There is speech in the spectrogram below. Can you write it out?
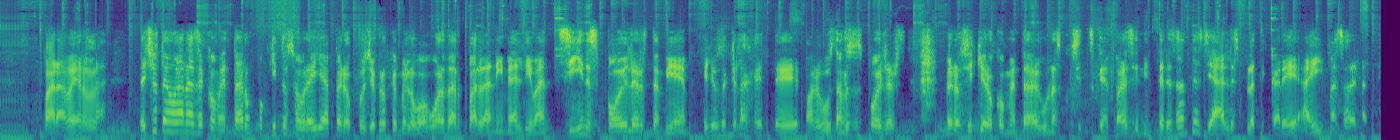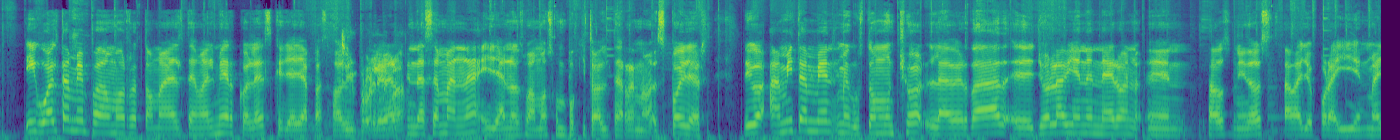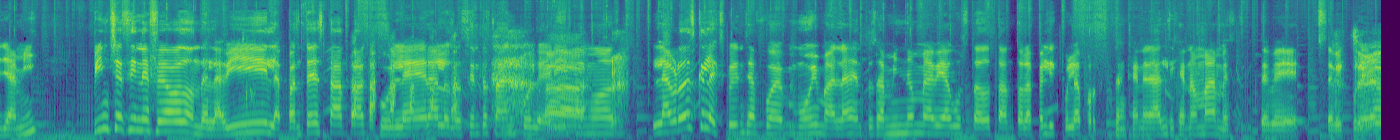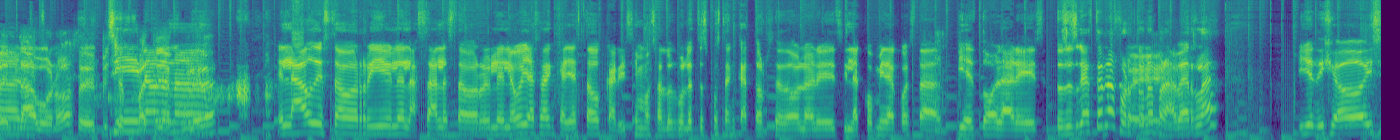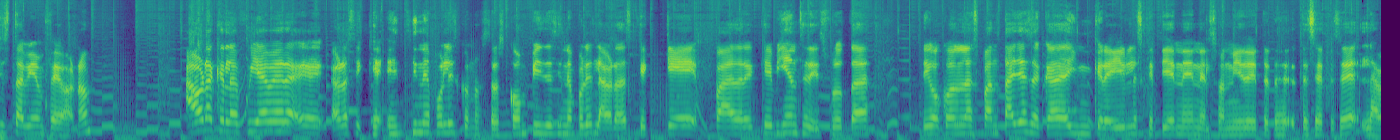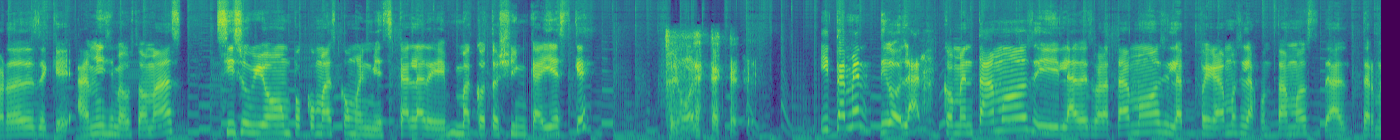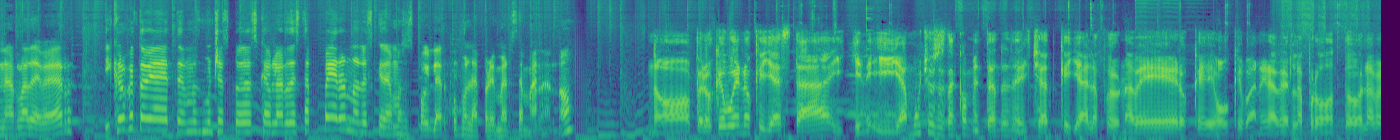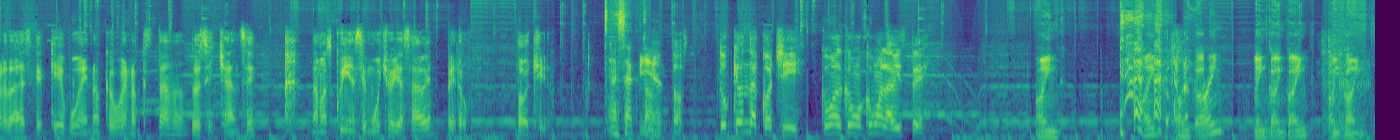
para verla. De hecho, tengo ganas de comentar un poquito sobre ella, pero pues yo creo que me lo voy a guardar para el anime al diván, sin spoilers también, que yo sé que a la gente no le gustan los spoilers, pero sí quiero comentar algunas cositas que me parecen interesantes, ya les platicaré ahí más adelante. Igual también podemos retomar el tema el miércoles, que ya ya pasó el primer fin de semana y ya nos vamos un poquito al terreno de spoilers. Digo, a mí también me gustó mucho, la verdad, eh, yo la vi en enero en Estados Unidos, estaba yo por ahí en Miami pinche cine feo donde la vi, la pantalla estaba culera, los asientos estaban culerísimos. La verdad es que la experiencia fue muy mala, entonces a mí no me había gustado tanto la película porque en general dije, no mames, se ve, se ve culera. Se ve del nabo, ¿no? Se ve pinche pantalla culera. El audio estaba horrible, la sala estaba horrible. Luego ya saben que haya estado carísimo, o sea, los boletos cuestan 14 dólares y la comida cuesta 10 dólares. Entonces gasté una fortuna para verla. Y yo dije, ay, sí está bien feo, ¿no? Ahora que la fui a ver, eh, ahora sí que en Cinepolis con nuestros compis de Cinepolis, la verdad es que qué padre, qué bien se disfruta. Digo, con las pantallas acá increíbles que tienen, el sonido y etc, etc, la verdad es de que a mí sí me gustó más. Sí subió un poco más como en mi escala de Makoto Shinkai es que. Sí, bueno. Y también, digo, la comentamos y la desbaratamos y la pegamos y la juntamos al terminarla de ver. Y creo que todavía tenemos muchas cosas que hablar de esta, pero no les queremos spoiler como la primera semana, ¿no? No, pero qué bueno que ya está y, y ya muchos están comentando en el chat que ya la fueron a ver o que, o que van a ir a verla pronto. La verdad es que qué bueno, qué bueno que están dando ese chance. Nada más cuídense mucho, ya saben, pero todo chido. Exacto. ¿Tú qué onda, Cochi? ¿Cómo, cómo, cómo la viste? Oink. Oink, oink, oink. Oink, oink, oink. Oink, oink.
